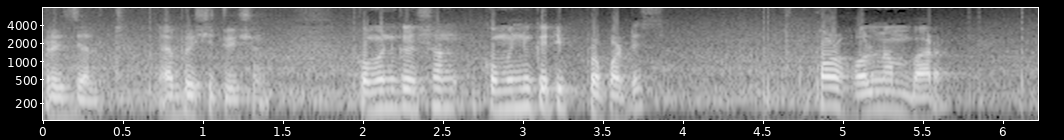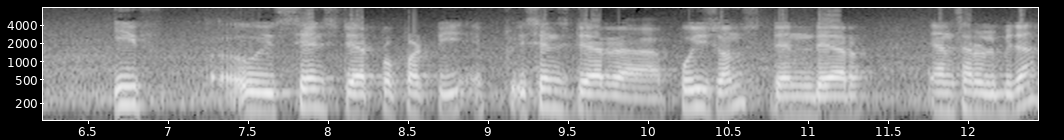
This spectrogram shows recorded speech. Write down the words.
result every situation. Communication communicative properties. For whole number if we change their property change their uh, positions then their answer will be the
